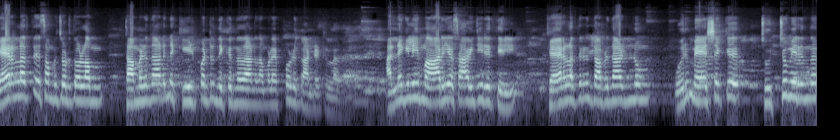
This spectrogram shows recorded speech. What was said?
കേരളത്തെ സംബന്ധിച്ചിടത്തോളം തമിഴ്നാടിന് കീഴ്പ്പെട്ട് നിൽക്കുന്നതാണ് നമ്മൾ എപ്പോഴും കണ്ടിട്ടുള്ളത്. അല്ലെങ്കിൽ ഈ മാറിയ സാഹചര്യത്തിൽ കേരളത്തിനും തമിഴ്നാടിനും ഒരു മേശയ്ക്ക് ചുറ്റുമിരുന്ന്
